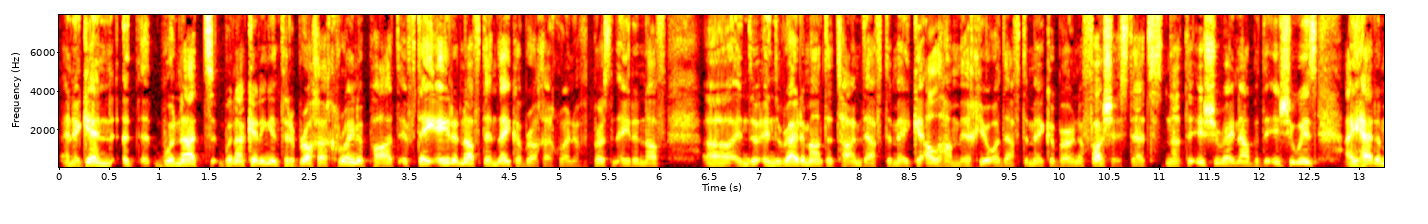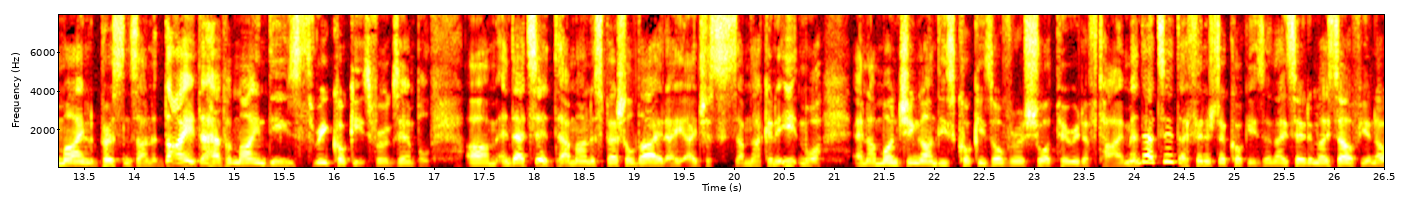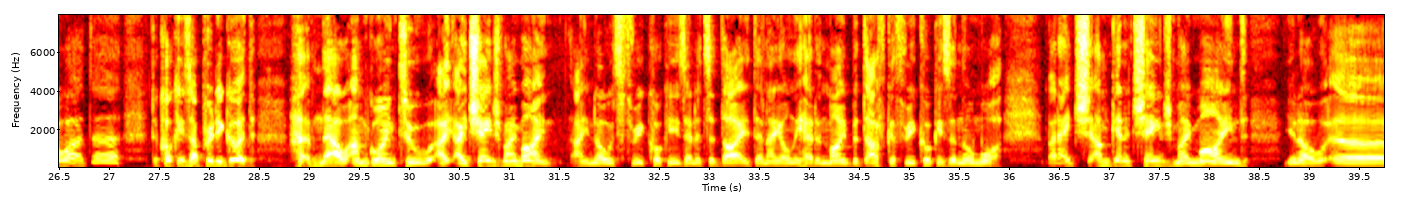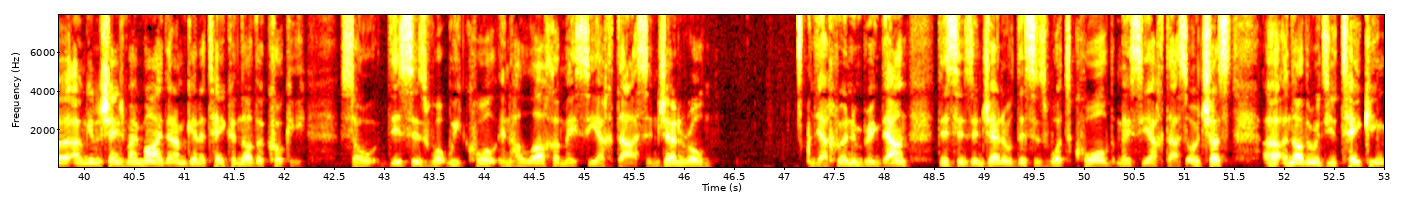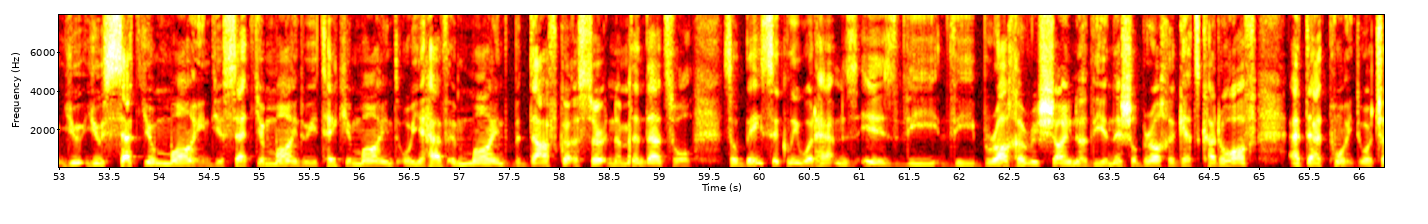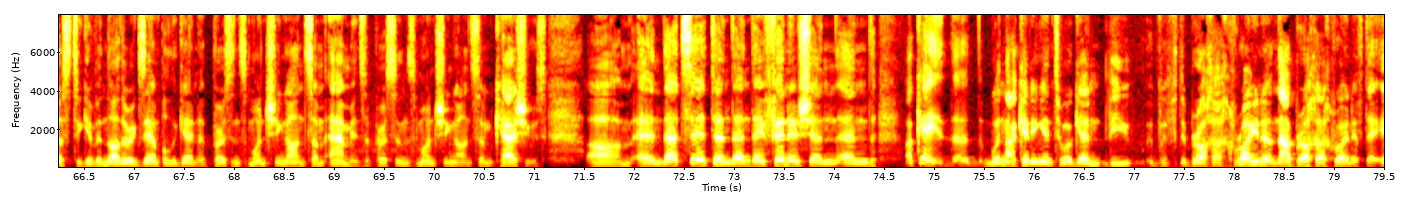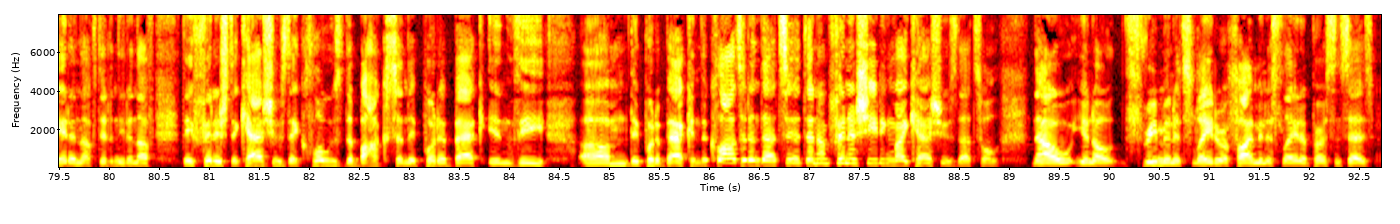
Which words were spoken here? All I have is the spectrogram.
and again, uh, uh, we're not we're not getting into the bracha achroina part. If they ate enough, then make a bracha achroina. If a person ate enough uh, in the in the right amount of time, they have to make al hamichya or they have to make a burn of fashes. That's not the issue right now. But the issue is, I had in mind the person's on a diet. I have in mind these three cookies, for example, um, and that's it. I'm on a special diet. I, I just I'm not going to eat more, and I'm munching on these cookies over a short period of time, and that's it. I finish the cookies, and I say to myself, you know what? Uh, the cookies are pretty good. now I'm going to, I, I changed my mind. I know it's three cookies and it's a diet, and I only had in mind Badafka three cookies and no more. But I, I'm going to change my mind you know, uh, I'm going to change my mind and I'm going to take another cookie. So this is what we call in halacha mesiach das. In general, the Achronim bring down. This is in general. This is what's called Mesiach Das, or just uh, in other words, you're taking you you set your mind, you set your mind, or you take your mind, or you have in mind bedafka a certain amount, and that's all. So basically, what happens is the the bracha rishina, the initial bracha, gets cut off at that point. Or just to give another example, again, a person's munching on some almonds, a person's munching on some cashews, um, and that's it, and then they finish, and and okay, we're not getting into again the if the bracha achroina, not bracha achroina, if they ate enough, didn't eat enough, they finished the cashews, they closed the box, and they put it back in the um, they put it back in the closet, and that's it. And I'm finished eating my cashews. That's all. Now you know, three minutes later or five minutes later, a person says.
